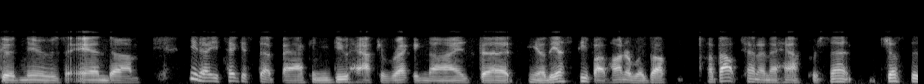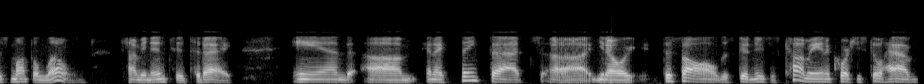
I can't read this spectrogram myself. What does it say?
good news and um, you know you take a step back and you do have to recognize that you know the S&P 500 was up about 10.5% just this month alone coming into today and um, and I think that uh, you know this all this good news is coming. Of course, you still have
